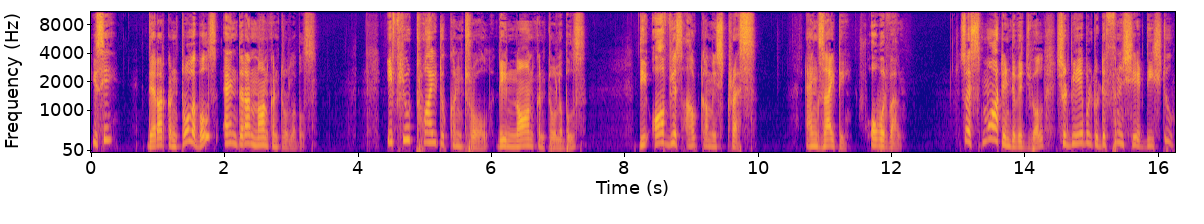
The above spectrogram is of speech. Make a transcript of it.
You see, there are controllables and there are non controllables. If you try to control the non controllables, the obvious outcome is stress, anxiety, overwhelm. So, a smart individual should be able to differentiate these two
